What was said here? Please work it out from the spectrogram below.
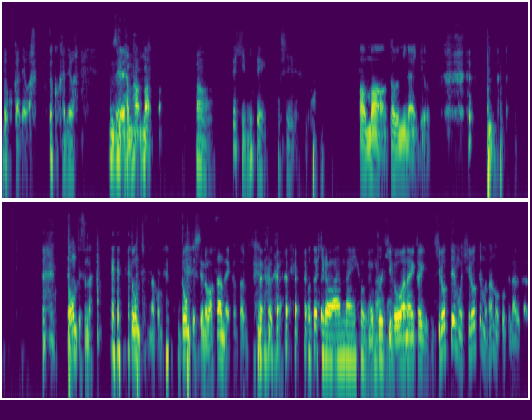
どこかでは。どこかでは。ねまあまうん。ぜひ見てほしいですよ。あ。あ、まあ、多分見ないけど。ドンってすな。ドンってすな、この。ドンってしてるの分かんないから。音拾わない方が。音拾わい。ない限り。拾っても拾っても何の音ってなるから、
